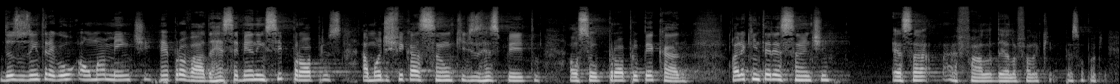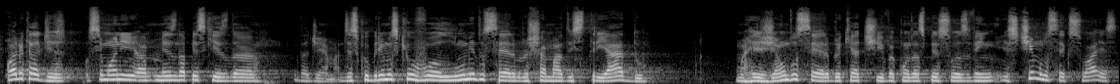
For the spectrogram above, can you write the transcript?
Deus os entregou a uma mente reprovada, recebendo em si próprios a modificação que diz respeito ao seu próprio pecado. Olha que interessante essa fala dela, fala aqui, um pouquinho. Olha o que ela diz. Simone, a mesma da pesquisa da da Gemma. Descobrimos que o volume do cérebro chamado estriado, uma região do cérebro que ativa quando as pessoas veem estímulos sexuais,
